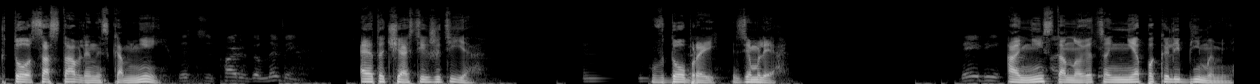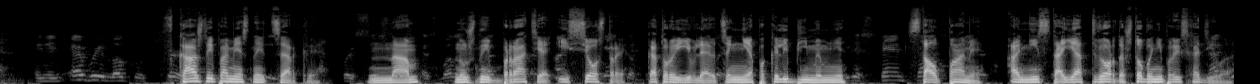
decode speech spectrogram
кто составлен из камней, это часть их жития в доброй земле. Они становятся непоколебимыми. В каждой поместной церкви нам нужны братья и сестры, которые являются непоколебимыми столпами. Они стоят твердо, что бы ни происходило.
